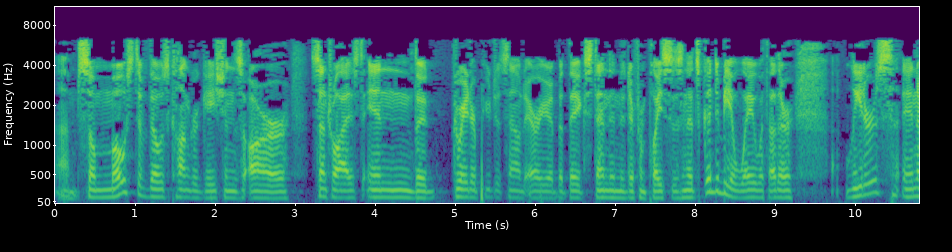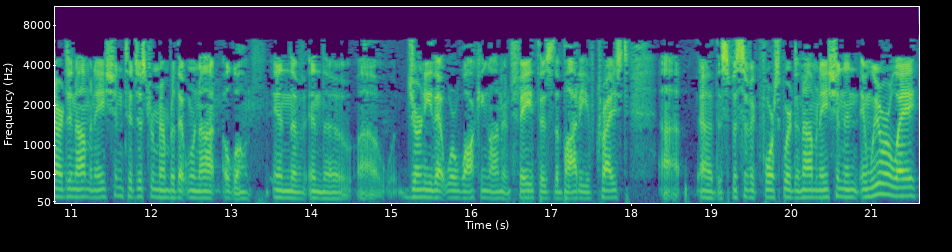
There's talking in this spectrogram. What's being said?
Um, so most of those congregations are centralized in the greater Puget Sound area, but they extend into different places. And it's good to be away with other leaders in our denomination to just remember that we're not alone in the in the uh, journey that we're walking on in faith as the body of Christ, uh, uh, the specific Foursquare denomination. And, and, we were away,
